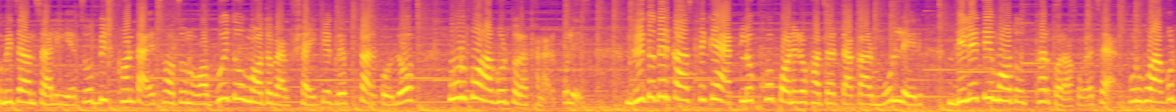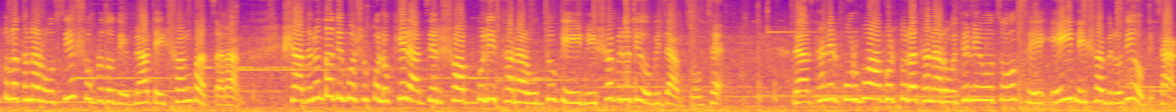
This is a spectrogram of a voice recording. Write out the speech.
অভিযান চালিয়ে চব্বিশ ঘন্টায় ছজন অবৈধ মদ ব্যবসায়ীকে গ্রেফতার করল পূর্ব আগরতলা থানার পুলিশ। ধৃতদের কাছ থেকে এক লক্ষ পনেরো হাজার টাকার মূল্যের বিলেতি মদ উদ্ধার করা হয়েছে। পূর্ব আগরতলা থানার ওসি সুব্রত দেবনাথ এই সংবাদ জানান। স্বাধীনতা দিবস উপলক্ষে রাজ্যের সবগুলি থানার উদ্যোগে এই নেশা বিরোধী অভিযান চলছে। রাজধানীর পূর্ব আগরতলা থানার অধীনেও চলছে এই নেশা বিরোধী অভিযান।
